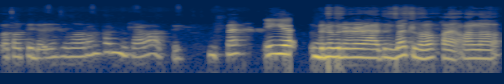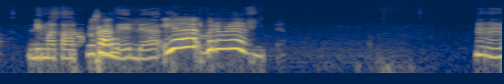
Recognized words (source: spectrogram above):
atau tidaknya seseorang kan relatif. Maksudnya iya, bener-bener relatif banget loh kayak kalau di mata orang Misal- kan beda. iya bener-bener. Mm-mm,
